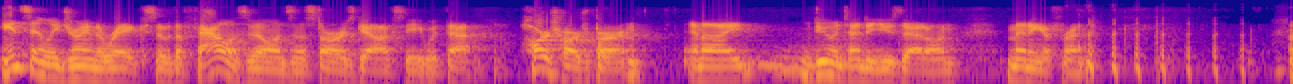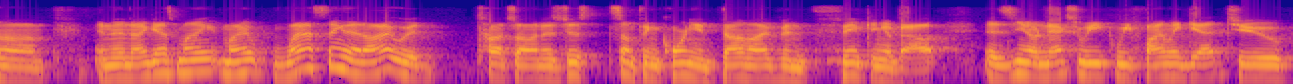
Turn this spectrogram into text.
Instantly joined the ranks of the foulest villains in the Star Wars galaxy with that harsh, harsh burn, and I do intend to use that on many a friend. Um, and then I guess my my last thing that I would touch on is just something corny and dumb I've been thinking about. Is you know next week we finally get to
